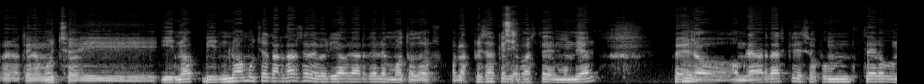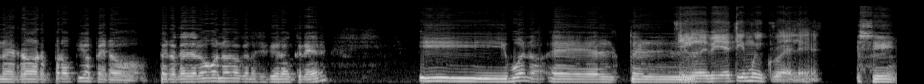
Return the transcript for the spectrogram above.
pero tiene mucho y, y no y no a mucho tardarse debería hablar de él en Moto 2 por las prisas que Sí. lleva este mundial. Pero, hombre, la verdad es que eso fue un cero, un error propio, pero, pero desde luego no lo que nos hicieron creer. Y bueno, el, el- Y lo de Vietti muy cruel. ¿eh? sí,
